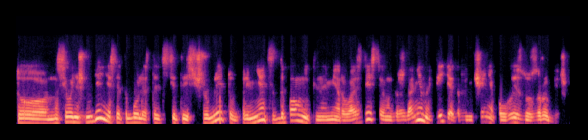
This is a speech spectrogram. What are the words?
то на сегодняшний день, если это более 30 тысяч рублей, то применяется дополнительная мера воздействия на гражданина в виде ограничения по выезду за рубеж.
